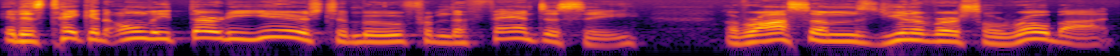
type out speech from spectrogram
It has taken only 30 years to move from the fantasy of Rossum's universal robot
